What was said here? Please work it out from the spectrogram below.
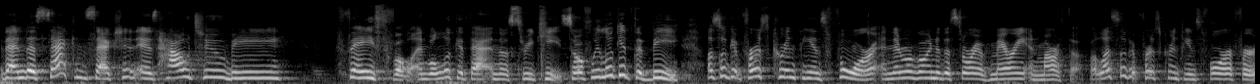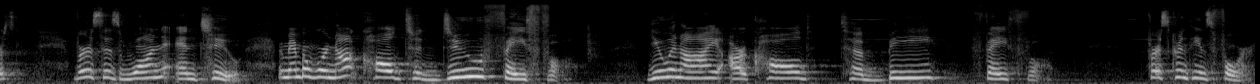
Then the second section is how to be faithful. And we'll look at that in those three keys. So if we look at the be, let's look at 1 Corinthians 4, and then we're going to the story of Mary and Martha. But let's look at 1 Corinthians 4 first verses 1 and 2. Remember, we're not called to do faithful. You and I are called to be faithful. 1 Corinthians 4.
